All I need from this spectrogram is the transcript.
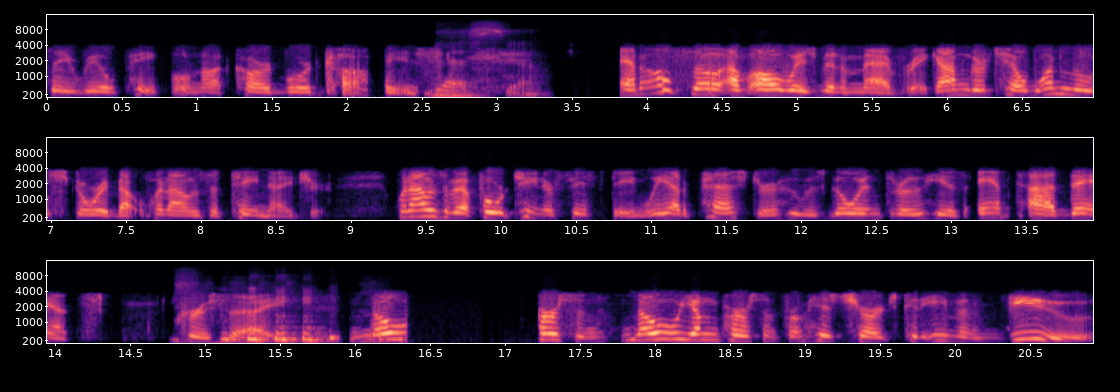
see real people, not cardboard copies. Yes, yeah. And also, I've always been a maverick. I'm going to tell one little story about when I was a teenager. When I was about 14 or 15, we had a pastor who was going through his anti dance crusade. no person, no young person from his church could even view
